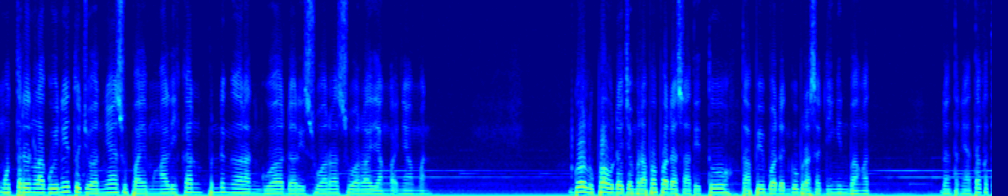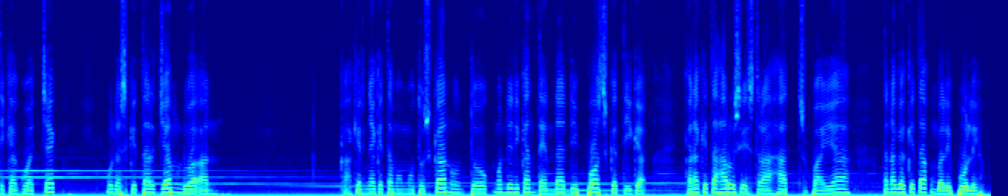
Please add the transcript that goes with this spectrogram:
muterin lagu ini tujuannya supaya mengalihkan pendengaran gua dari suara-suara yang gak nyaman. Gua lupa udah jam berapa pada saat itu, tapi badan gue berasa dingin banget. Dan ternyata ketika gua cek, udah sekitar jam 2an. Akhirnya kita memutuskan untuk mendirikan tenda di pos ketiga, karena kita harus istirahat supaya tenaga kita kembali pulih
